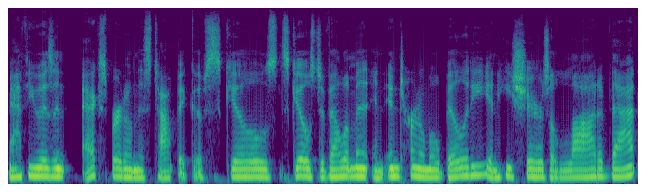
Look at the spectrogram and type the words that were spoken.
Matthew is an expert on this topic of skills, skills development, and internal mobility, and he shares a lot of that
